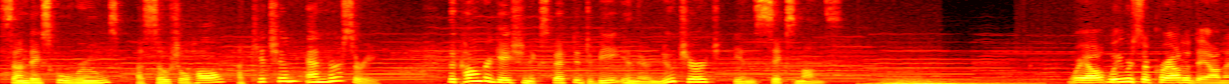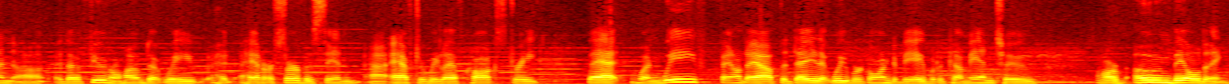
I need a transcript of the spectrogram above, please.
Sunday school rooms, a social hall, a kitchen, and nursery. The congregation expected to be in their new church in six months. Well, we were so crowded down in uh, the funeral home that we had had our service in uh, after we left Cox Street that when we found out the day that we were going to be able to come into our own building,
